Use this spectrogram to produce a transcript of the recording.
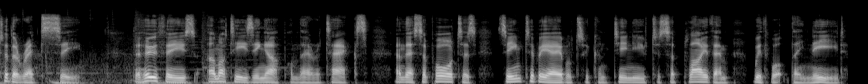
to the Red Sea. The Houthis are not easing up on their attacks, and their supporters seem to be able to continue to supply them with what they need.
